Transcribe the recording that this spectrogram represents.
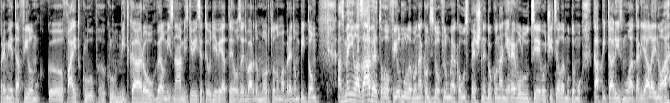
premieta film e, Fight Club, klub mm. bitkárov, veľmi známy z 99. s Edwardom Nortonom a Bradom Pittom a zmenila záver toho filmu, lebo na konci toho filmu ako úspešné dokonanie revolúcie voči celému tomu kapitalizmu a tak ďalej. No a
